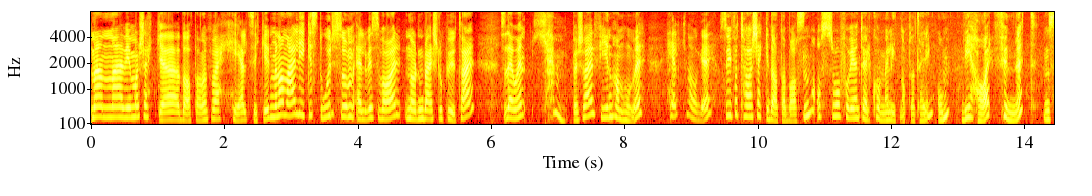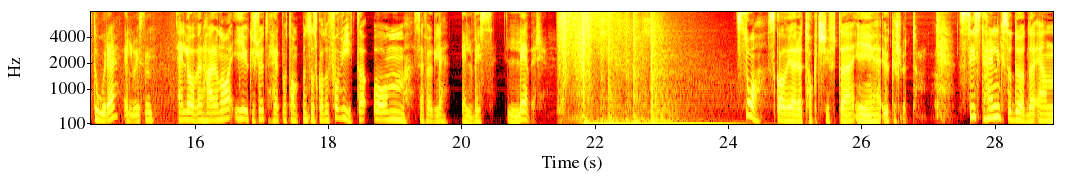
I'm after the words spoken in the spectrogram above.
Men eh, vi må sjekke dataene for å være helt sikker. Men han er like stor som Elvis var når den ble sluppet ut her. Så det er jo en kjempesvær, fin hannhummer. Helt knallgøy. Så vi får ta og sjekke databasen, og så får vi eventuelt komme med en liten oppdatering om vi har funnet den store Elvisen. Jeg lover her og nå, i ukeslutt helt på tampen, så skal du få vite om, selvfølgelig, Elvis lever. Så skal vi gjøre taktskifte i ukeslutt. Sist helg så døde en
